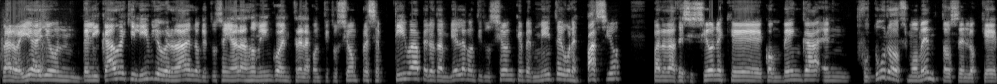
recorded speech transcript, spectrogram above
Claro, ahí hay un delicado equilibrio, ¿verdad? En lo que tú señalas, Domingo, entre la constitución preceptiva, pero también la constitución que permite un espacio para las decisiones que convenga en futuros momentos en los que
